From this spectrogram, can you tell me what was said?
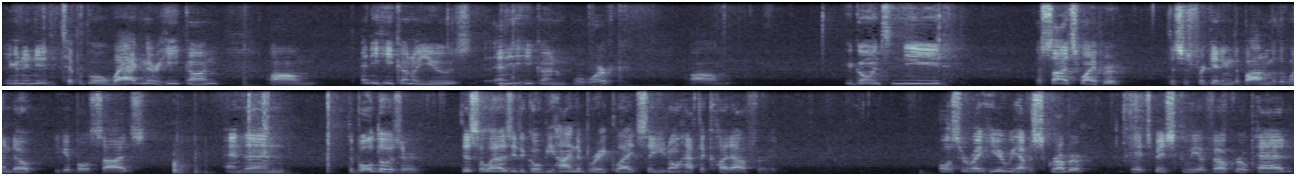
You're going to need the typical Wagner heat gun. Um, any heat gun will use, any heat gun will work. Um, you're going to need a side swiper. This is for getting the bottom of the window. You get both sides. And then the bulldozer. This allows you to go behind the brake light so you don't have to cut out for it. Also right here we have a scrubber. It's basically a Velcro pad.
